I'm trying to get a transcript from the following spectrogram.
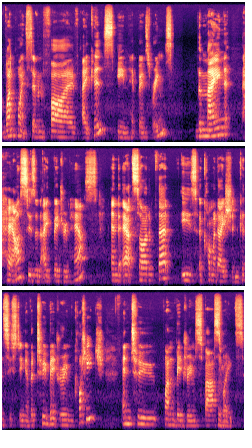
1.75 acres in Hepburn Springs. The main house is an eight bedroom house, and outside of that is accommodation consisting of a two bedroom cottage and two one bedroom spa Mhm. suites.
